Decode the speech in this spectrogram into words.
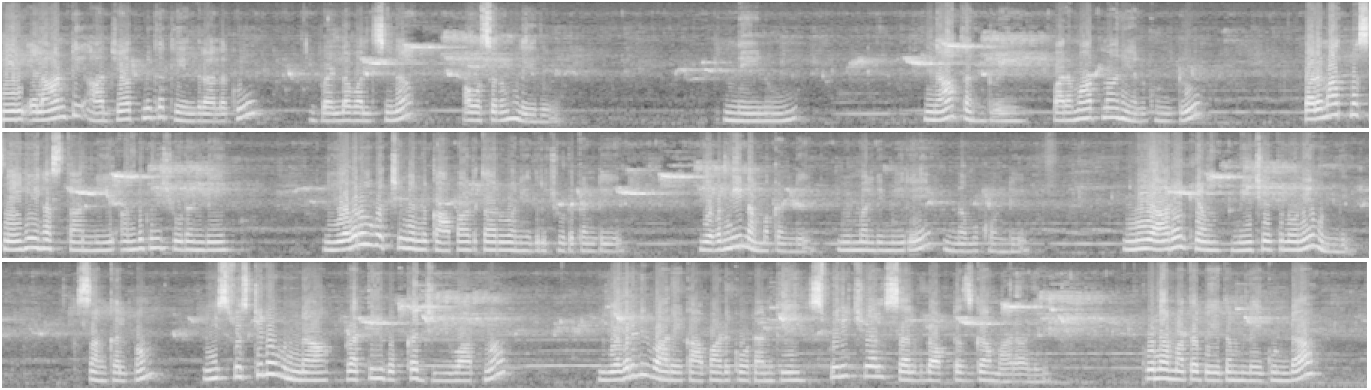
మీరు ఎలాంటి ఆధ్యాత్మిక కేంద్రాలకు వెళ్ళవలసిన అవసరం లేదు. నేను నా తండ్రి పరమాత్మ అని అనుకుంటూ పరమాత్మ స్నేహి హస్తాన్ని అందుకుని చూడండి. ఎవరో వచ్చి నన్ను కాపాడుతారు అని ఎదురు చూడకండి. ఎవరిని నమ్మకండి. మిమ్మల్ని మీరే నమ్ముకోండి. మీ ఆరోగ్యం మీ చేతిలోనే ఉంది. సంకల్పం ఈ సృష్టిలో ఉన్న ప్రతి ఒక్క జీవాత్మ ఎవరిని వారే కాపాడుకోవటానికి స్పిరిచువల్ సెల్ఫ్ డాక్టర్స్గా మారాలి. కుల మత భేదం లేకుండా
